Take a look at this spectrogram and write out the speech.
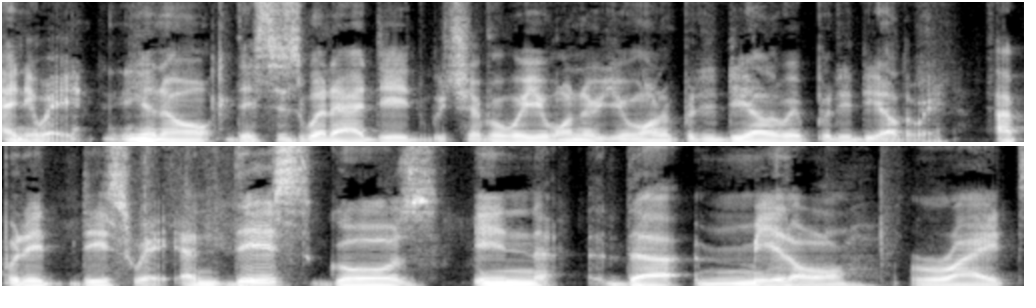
anyway you know this is what i did whichever way you want to you want to put it the other way put it the other way. I put it this way and this goes in the middle right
